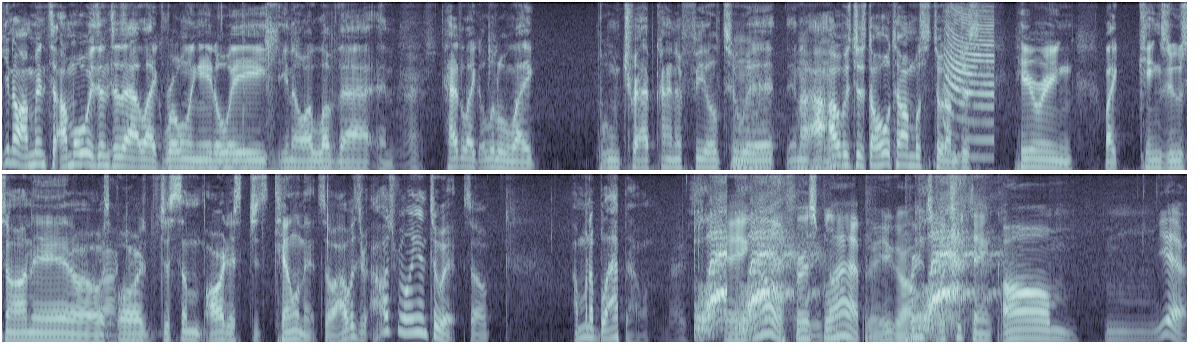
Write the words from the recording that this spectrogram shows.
you know, I'm into. I'm always into that like rolling 808. You know, I love that, and had like a little like boom trap kind of feel to Mm. it. You know, I, I was just the whole time listening to it. I'm just hearing like King Zeus on it, or or, or just some artist just killing it. So I was I was really into it. So I'm gonna blap that one. There you go. First blap. There you go. Prince, what you think? Um, mm, yeah.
